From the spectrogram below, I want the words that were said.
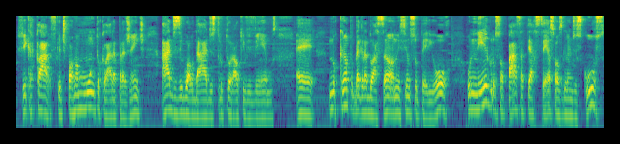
fica claro, fica de forma muito clara para gente a desigualdade estrutural que vivemos. É, no campo da graduação, no ensino superior, o negro só passa a ter acesso aos grandes cursos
